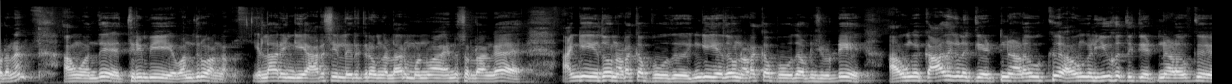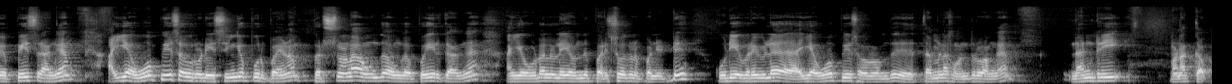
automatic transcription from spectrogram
உடனே அவங்க வந்து திரும்பி வந்துடுவாங்க எல்லோரும் இங்கே அரசியலில் இருக்கிறவங்க அவங்க எல்லாரும் பண்ணுவா என்ன சொல்கிறாங்க அங்கே ஏதோ நடக்க போகுது இங்கே ஏதோ நடக்க போகுது அப்படின்னு சொல்லிட்டு அவங்க காதுகளுக்கு எட்டின அளவுக்கு அவங்க யூகத்துக்கு எட்டின அளவுக்கு பேசுகிறாங்க ஐயா ஓபிஎஸ் அவருடைய சிங்கப்பூர் பயணம் பர்சனலாக வந்து அவங்க போயிருக்காங்க. ஐயா உடல்நிலையை வந்து பரிசோதனை பண்ணிவிட்டு கூடிய விரைவில் ஐயா ஓபிஎஸ் அவர் வந்து தமிழகம் வந்துடுவாங்க நன்றி வணக்கம்.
